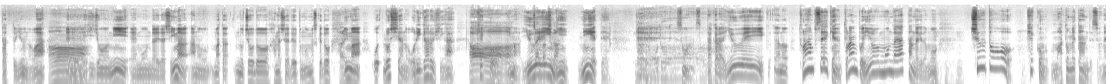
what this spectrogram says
たというのは、えー、非常に問題だし、今、あのまた後ほど話が出ると思いますけど、はい、今、ロシアのオリガルヒが結構今、UAE に逃げて、えー、そうなんですよ。だから UAE あのトランプ政権トランプいろいろ問題あったんだけども、中東を結構まとめたんですよね。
